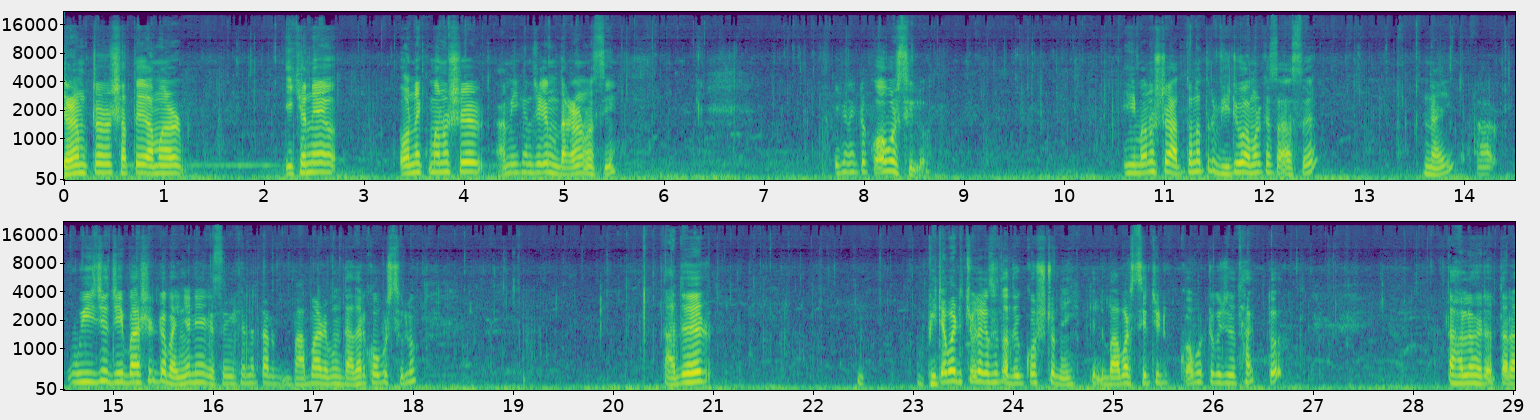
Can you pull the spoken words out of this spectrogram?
গ্রামটার সাথে আমার, এখানে অনেক মানুষের, আমি এখানে যেখানে দাঁড়ানো আছি, এখানে একটা কবর ছিল। এই মানুষটার আত্মনাত্মের ভিডিও আমার কাছে আছে, নাই। আর ওই যে যে বাসেরটা ভাঙে নিয়ে গেছে, ওইখানে তার বাবার এবং দাদার কবর ছিল। তাদের ভিটা বাড়ি চলে গেছে, তাদের কষ্ট নেই। কিন্তু বাবার স্মৃতির কবরটুকু যদি থাকতো, তাহলে হয়তো তারা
